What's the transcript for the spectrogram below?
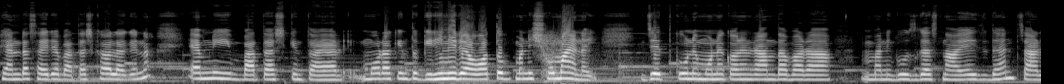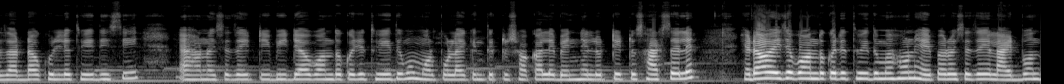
ফ্যানটা সাইডে বাতাস খাওয়া লাগে না। এমনি বাতাস কিন্তু, আর মোরা কিন্তু গৃহিণীরা অত মানে সময় নাই যে কোনে মনে করেন রান্দা বাড়া মানে গুছ গাছ না, এই যে দেন চার্জারটাও খুললে থুয়ে দিছি। এখন হয়েছে যে টিভিটাও বন্ধ করে থুয়ে দিব মোর পোলায় কিন্তু একটু সকালে বেনহে লুটে একটু ছাড়ছেলে সেটাও এই যে বন্ধ করে থুই দিব এখন, এরপর হয়েছে যে লাইট বন্ধ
